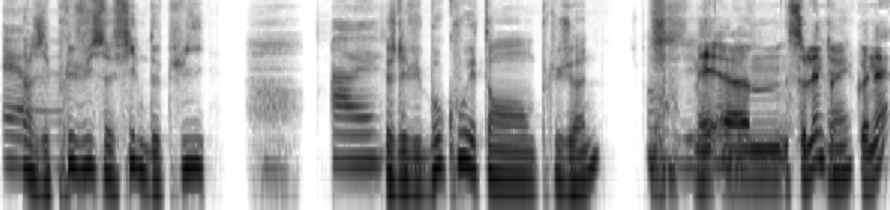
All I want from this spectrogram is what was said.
Putain, J'ai euh, plus vu ce film depuis Ah ouais. que je l'ai vu beaucoup étant plus jeune. Mais euh, Solène, toi Ouais. tu connais?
